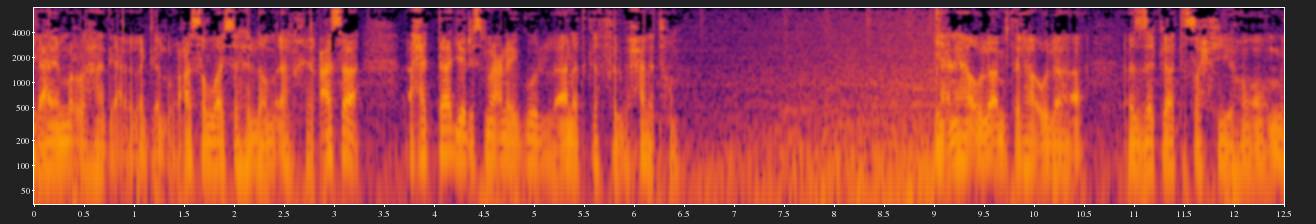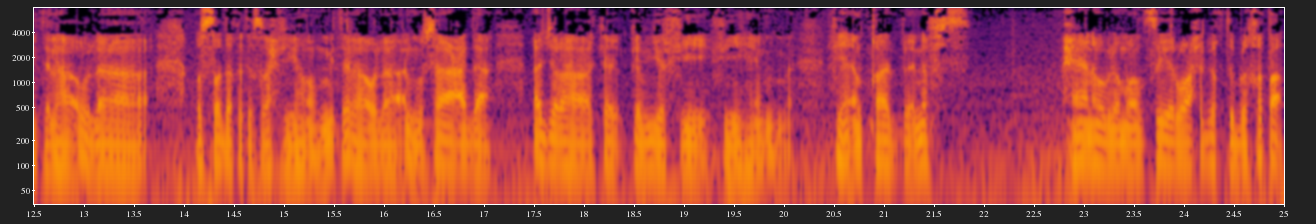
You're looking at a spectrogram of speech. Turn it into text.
يعني المرة هذه على الأقل. وعسى الله يسهل لهم الخير عسى أحد تاجر يسمعنا يقول أنا أتكفل بحالتهم. يعني هؤلاء مثل هؤلاء الزكاة تصح فيهم مثل هؤلاء الصدقة تصح فيهم مثل هؤلاء المساعدة أجرها كبير في فيهم فيها إنقاذ نفس. أحيانا هو لما تصير واحد بيخطئ بالخطأ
